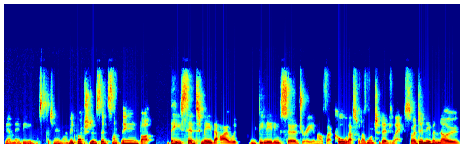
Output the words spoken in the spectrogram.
yeah, maybe, maybe my midwife should have said something, but he said to me that I would be needing surgery. And I was like, cool, that's what I wanted anyway. So I didn't even know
